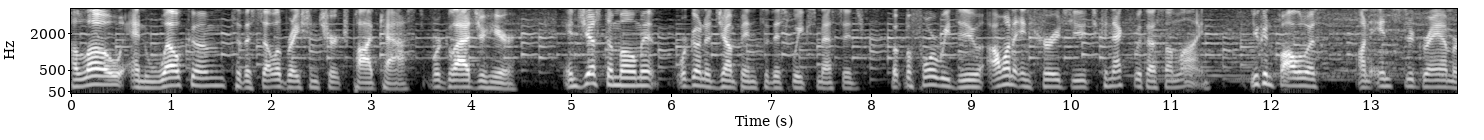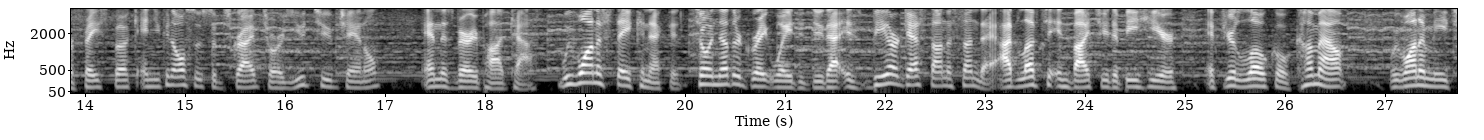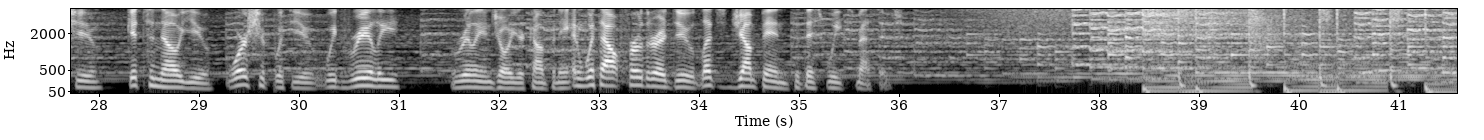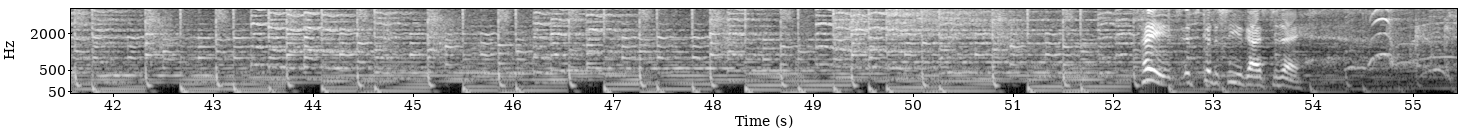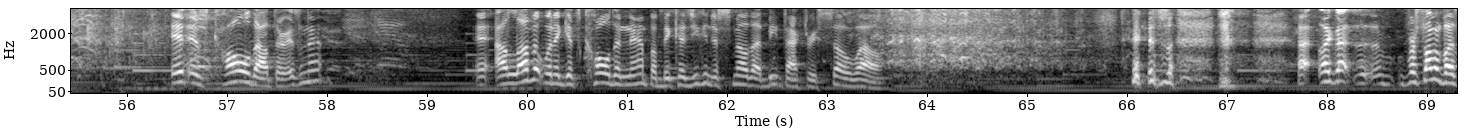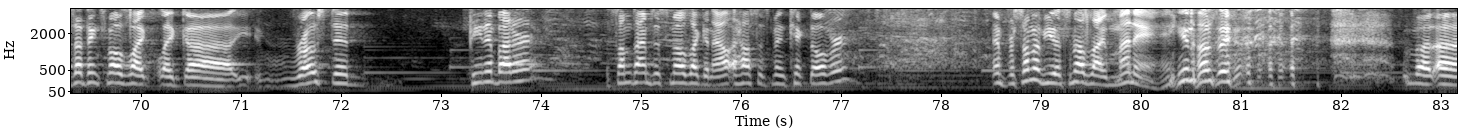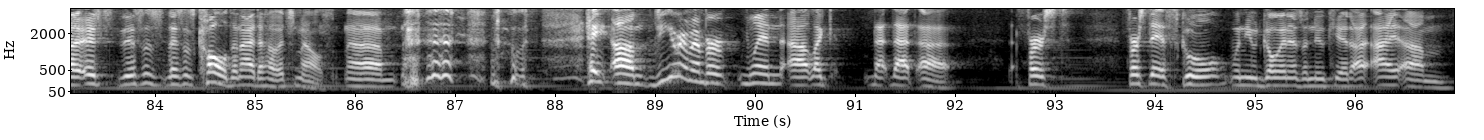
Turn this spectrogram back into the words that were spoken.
Hello, and welcome to the Celebration Church podcast. We're glad you're here. In just a moment, we're going to jump into this week's message. But before we do, I want to encourage you to connect with us online. You can follow us on Instagram or Facebook, and you can also subscribe to our YouTube channel and this very podcast. We want to stay connected. So, another great way to do that is be our guest on a Sunday. I'd love to invite you to be here. If you're local, come out. We want to meet you, get to know you, worship with you. We'd really, really enjoy your company. And without further ado, let's jump into this week's message. Hey, it's, it's good to see you guys today. It is cold out there, isn't it? I love it when it gets cold in Nampa because you can just smell that beet factory so well. like that, for some of us, that thing smells like, like uh, roasted peanut butter. Sometimes it smells like an outhouse that's been kicked over. And for some of you, it smells like money. You know what I'm saying? but uh, it's this is this is cold in Idaho. It smells. Um, hey, um, do you remember when uh, like that that, uh, that first first day of school when you would go in as a new kid? I I, um,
